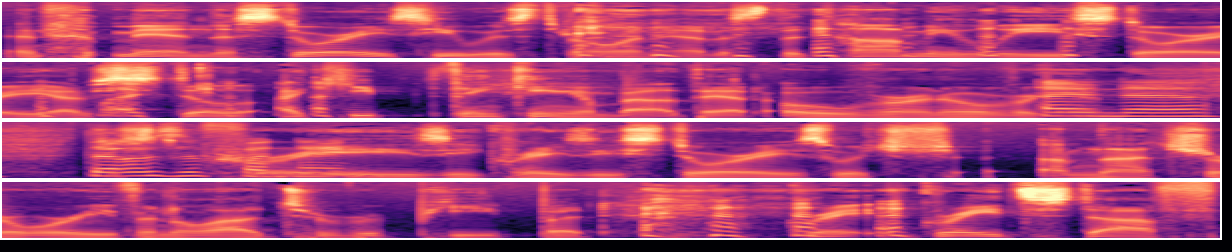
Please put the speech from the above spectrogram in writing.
And man, the stories he was throwing at us, the Tommy Lee story, I've still I keep thinking about that over and over I again. know. That was a crazy, crazy stories, which I'm not sure we're even allowed to repeat, but great, great stuff.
